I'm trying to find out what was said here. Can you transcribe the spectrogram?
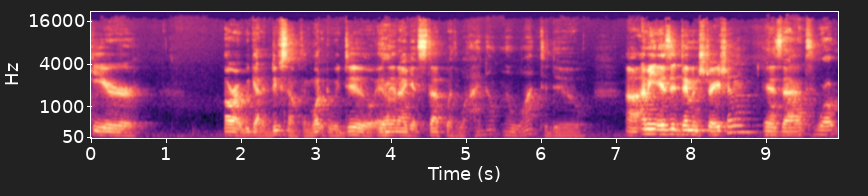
hear, all right, we got to do something. What can we do? And Yeah. then I get stuck with, well, I don't know what to do. Uh, I mean, is it demonstration? Is that Well,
